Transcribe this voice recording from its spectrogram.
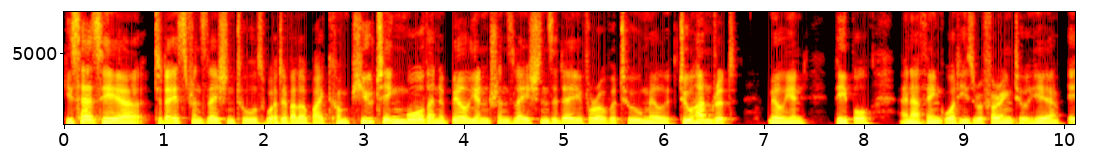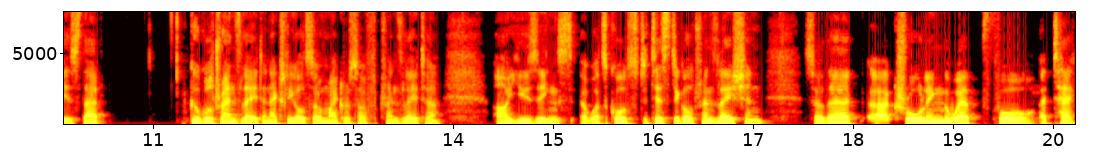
he says here today's translation tools were developed by computing more than a billion translations a day for over 2 mil- 200 million people. And I think what he's referring to here is that Google Translate and actually also Microsoft Translator are using uh, what's called statistical translation. So they're uh, crawling the web for te-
